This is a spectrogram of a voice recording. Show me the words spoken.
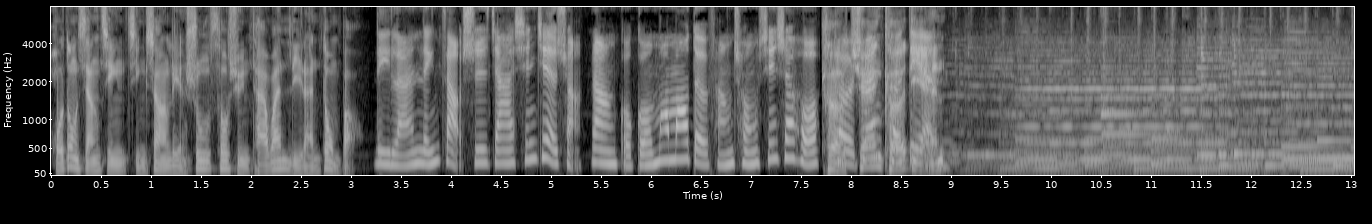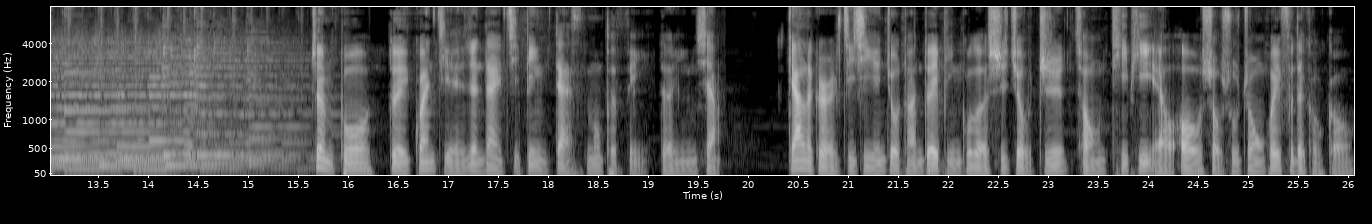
活动详情请上脸书。搜寻台湾李兰动宝、李兰灵藻师加新界爽，让狗狗、猫猫的防虫新生活可圈可点。震波对关节韧带疾病 （Desmopathy） 的影响。Gallagher 及其研究团队评估了十九只从 TPLO 手术中恢复的狗狗，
